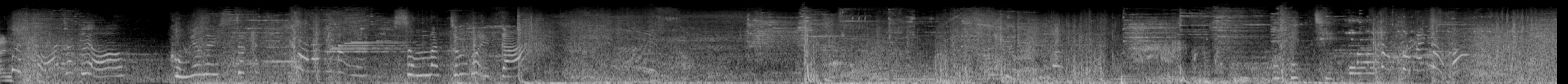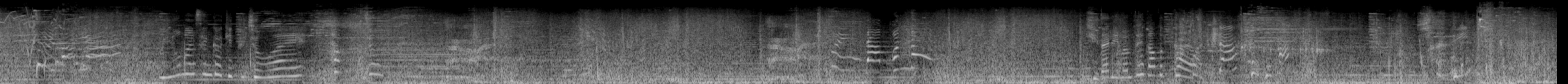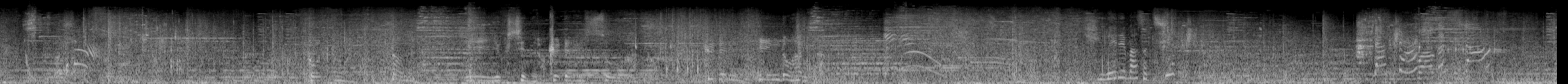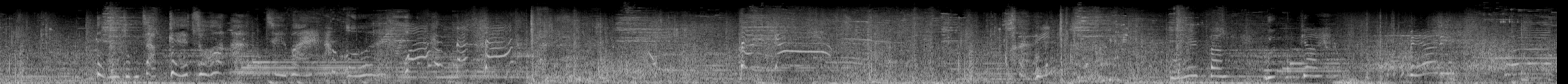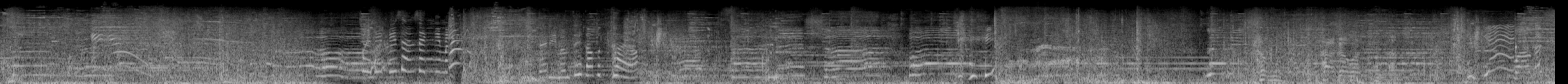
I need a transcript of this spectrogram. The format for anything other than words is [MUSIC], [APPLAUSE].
안심. 도와주고요. 공연을 시작. 손맛 좀 볼까? 오겠지. 위험한 생각이 더 좋아해. 합주. 나쁜 놈. 기다리면 배가 붙어요. 고통 떠나 이 육신으로 그대를 수호하고 그대를 인도한다. 기회를 봐서 치. 먹었어. 내를 좀 작게 해줘. 제발. 으. 와, 났다. 먹었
